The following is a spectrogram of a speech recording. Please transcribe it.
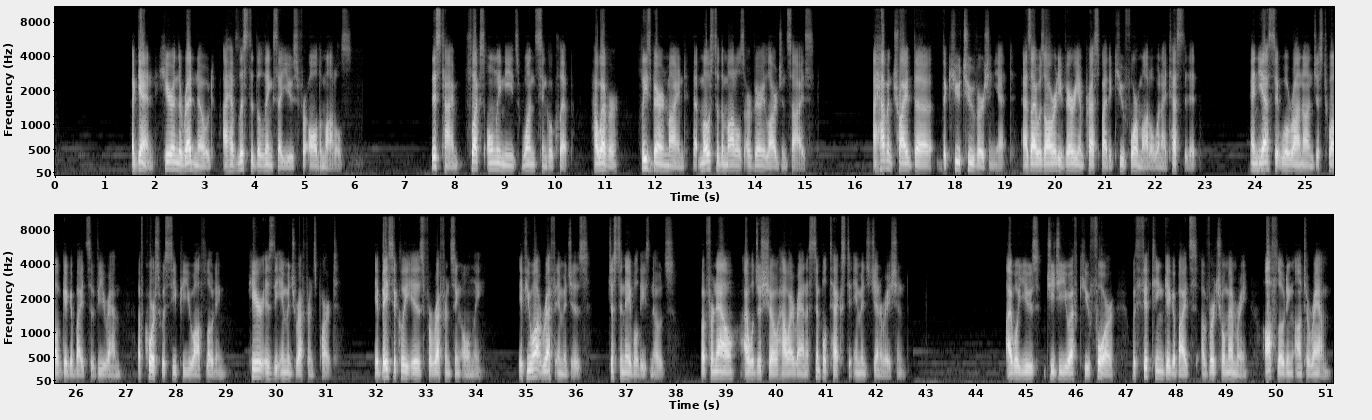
Again, here in the red node, I have listed the links I use for all the models. This time, Flux only needs one single clip. However, please bear in mind that most of the models are very large in size. I haven't tried the, the Q2 version yet, as I was already very impressed by the Q4 model when I tested it. And yes, it will run on just 12 gigabytes of VRAM, of course with CPU offloading. Here is the image reference part. It basically is for referencing only. If you want ref images, just enable these nodes. But for now, I will just show how I ran a simple text to image generation. I will use GGUF-Q4 with 15 gigabytes of virtual memory offloading onto RAM.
